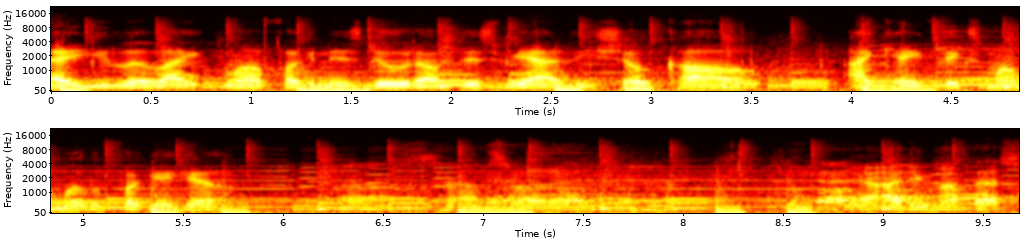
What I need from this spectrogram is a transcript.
Hey, you look like motherfucking this dude off this reality show called I Can't Fix My Motherfucking Hair. Uh, I'm sorry. yeah, I do my best,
